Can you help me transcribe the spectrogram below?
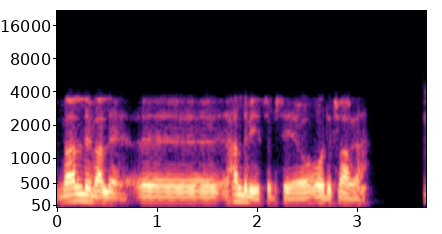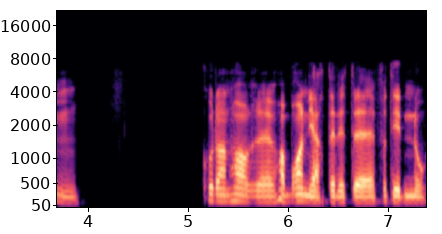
Veldig, veldig. Uh, heldigvis, og, og dessverre. Mm. Hvordan har, eh, har brannhjertet ditt for tiden nå?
